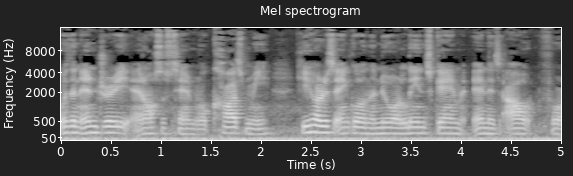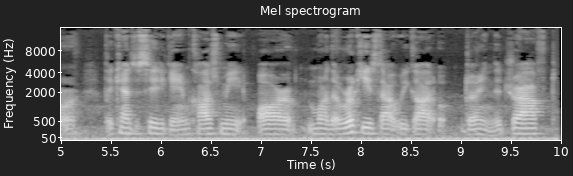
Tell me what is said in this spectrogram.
with an injury, and also Samuel Cosmi. He hurt his ankle in the New Orleans game and is out for the Kansas City game. Cosmi are one of the rookies that we got during the draft.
